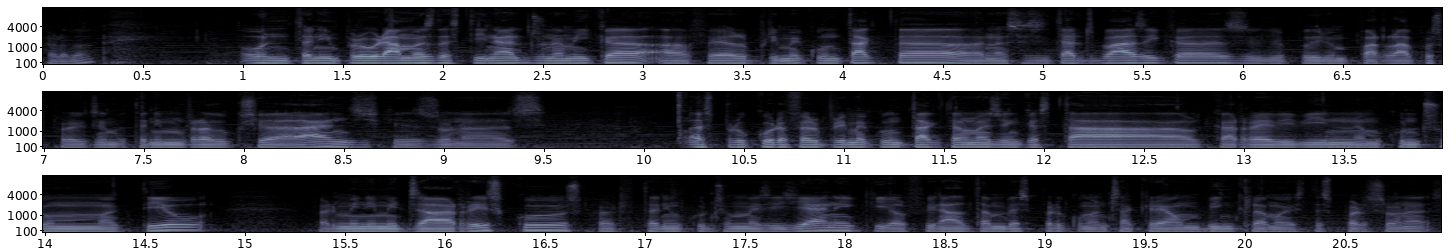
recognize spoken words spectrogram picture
perdó, on tenim programes destinats una mica a fer el primer contacte, a necessitats bàsiques, i podríem parlar, doncs, per exemple, tenim reducció de danys, que és on es, es procura fer el primer contacte amb la gent que està al carrer vivint amb consum actiu, per minimitzar els riscos, per tenir un consum més higiènic i al final també és per començar a crear un vincle amb aquestes persones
